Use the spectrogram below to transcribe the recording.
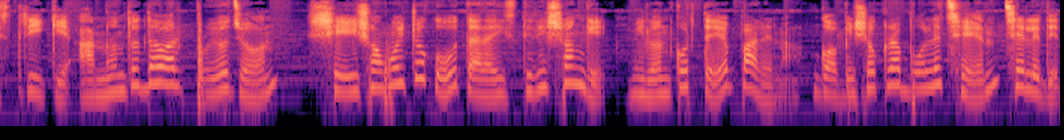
স্ত্রীকে আনন্দ দেওয়ার প্রয়োজন, সেই সময়টুকু তারা স্ত্রীর সঙ্গে মিলন করতে পারে না। গবেষকরা বলেছেন, ছেলেদের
